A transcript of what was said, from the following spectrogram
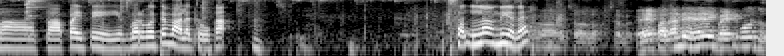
మా పాప అయితే ఎవరు పోతే వాళ్ళ తోక. చల్లగా ఉంది కదా? ఆ, చాలా చాలా. ఏ పదండి ఏ బయటికి పోవద్దు.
